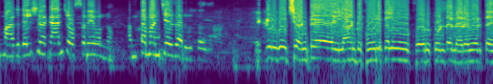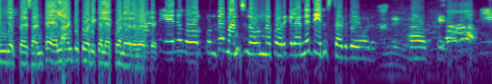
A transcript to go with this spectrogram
మాకు తెలిసిన కాంచి వస్తూనే ఉన్నాం. అంత మంచిగా జరుగుతుంది. ఇక్కడికి వచ్చి అంటే ఇలాంటి కోరికలు కోరుకుంటే నెరవేరుతాయని చెప్పేసి అంటే ఎలాంటి కోరికలు ఎక్కువ నెరవేరుతాయి? నేను కోరుకుంటే మనసులో ఉన్న కోరికలన్నీ తీరుస్తాడు దేవుడు. ఏ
